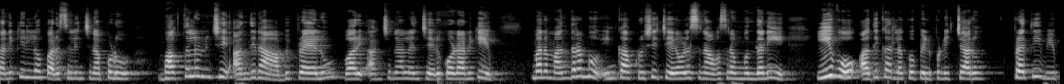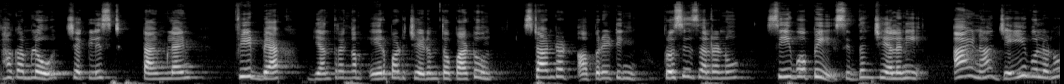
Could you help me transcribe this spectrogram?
తనిఖీల్లో పరిశీలించినప్పుడు భక్తుల నుంచి అందిన అభిప్రాయాలు వారి అంచనాలను చేరుకోవడానికి మనమందరము ఇంకా కృషి చేయవలసిన అవసరం ఉందని ఈవో అధికారులకు పిలుపునిచ్చారు. ప్రతి విభాగంలో check list time line feedback యంత్రాంగం ఏర్పాటు చేయడంతో పాటు స్టాండర్డ్ ఆపరేటింగ్ ప్రొసీజర్లను సిఓపి సిద్ధం చేయాలని ఆయన జేఈఓలను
